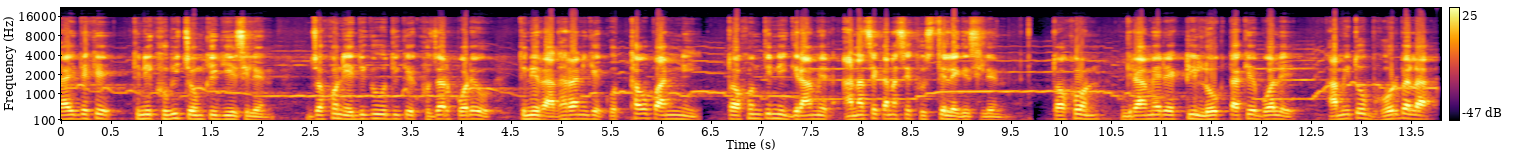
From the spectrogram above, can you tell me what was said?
তাই দেখে তিনি খুবই চমকে গিয়েছিলেন। যখন এদিকে ওদিকে খোঁজার পরেও তিনি রাধারানীকে কোথাও পাননি, তখন তিনি গ্রামের আনাচে কানাচে খুঁজতে লেগেছিলেন। তখন গ্রামের একটি লোক তাকে বলে, আমি তো ভোরবেলা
